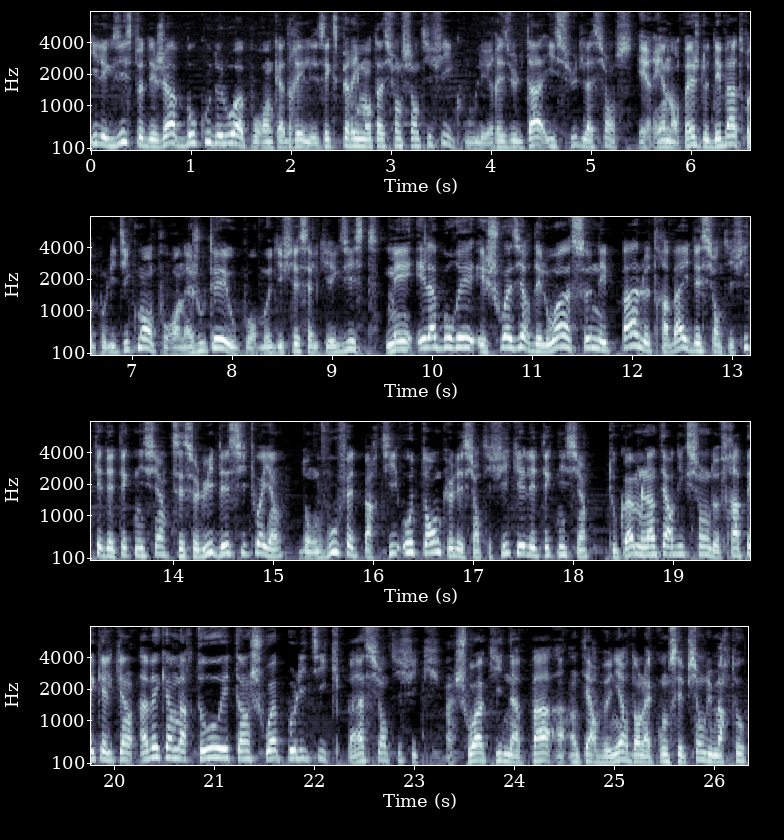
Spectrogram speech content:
Il existe déjà beaucoup de lois pour encadrer les expérimentations scientifiques ou les résultats issus de la science, et rien n'empêche de débattre politiquement pour en ajouter ou pour modifier celles qui existent. Mais élaborer et choisir des lois, ce n'est pas le travail des scientifiques et des techniciens, c'est celui des citoyens, dont vous faites partie autant que les scientifiques et les techniciens. Tout comme l'interdiction de frapper quelqu'un avec un marteau est un choix politique, pas scientifique. Un choix qui n'a pas à intervenir dans la conception du marteau.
